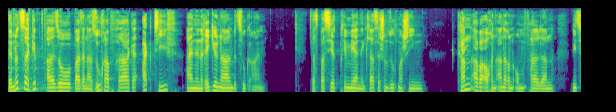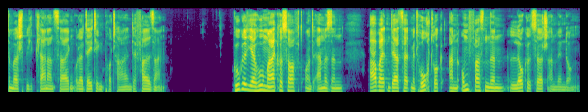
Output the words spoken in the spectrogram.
Der Nutzer gibt also bei seiner Suchabfrage aktiv einen regionalen Bezug ein. Das passiert primär in den klassischen Suchmaschinen, kann aber auch in anderen Umfeldern wie zum Beispiel Kleinanzeigen oder Datingportalen der Fall sein. Google, Yahoo, Microsoft und Amazon arbeiten derzeit mit Hochdruck an umfassenden Local Search Anwendungen.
